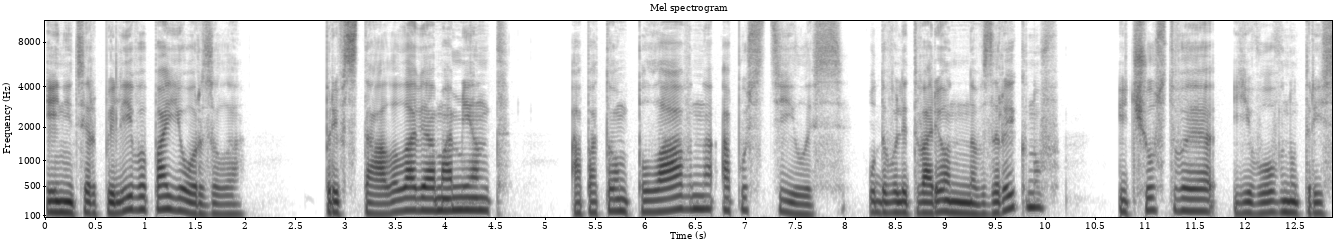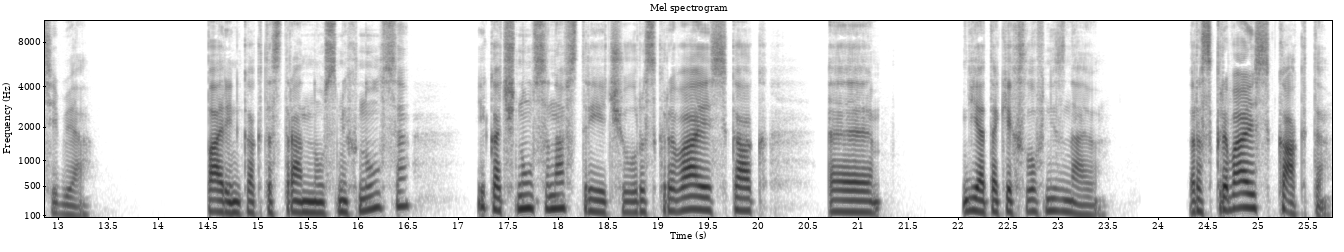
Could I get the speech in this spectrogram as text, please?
и нетерпеливо поёрзала, привстала, ловя момент, а потом плавно опустилась, удовлетворенно взрыкнув и чувствуя его внутри себя. Парень как-то странно усмехнулся — и качнулся навстречу, раскрываясь как... Э, я таких слов не знаю. Раскрываясь как-то.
